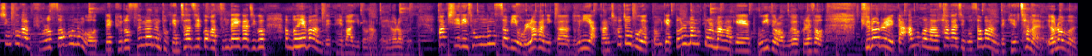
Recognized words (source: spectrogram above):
신쿠가 뷰러 써보는 거 어때? 뷰러 쓰면은 더 괜찮을 것 같은데 해가지고 한번 해봤는데 대박이더라고요 여러분 확실히 속눈썹이 올라가니까 눈이 약간 처져 보였던 게 똘망똘망하게 보이더라고요 그래서 뷰러를 일단 아무거나 사가지고 써봤는데 괜찮아요 여러분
